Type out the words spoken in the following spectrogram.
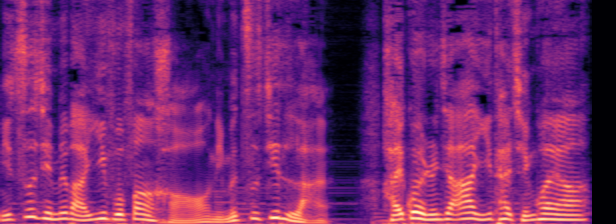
你自己没把衣服放好，你们自己懒，还怪人家阿姨太勤快啊？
